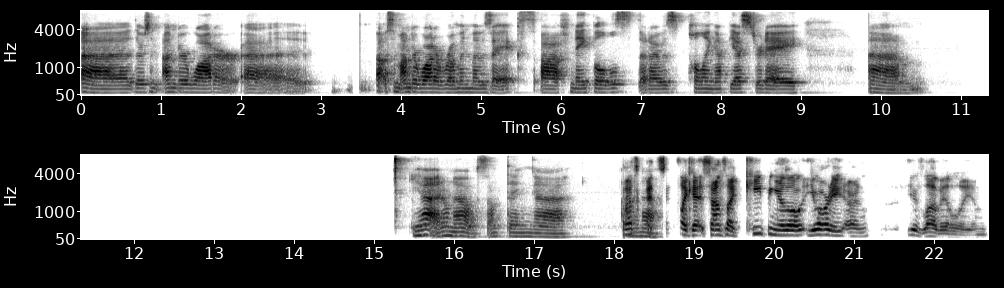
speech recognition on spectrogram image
Uh, there's an underwater uh, uh, some underwater Roman mosaics off Naples that I was pulling up yesterday. Um, yeah, I don't know something. Uh, That's good. It's like it sounds like keeping your little. You already are. You love Italy and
